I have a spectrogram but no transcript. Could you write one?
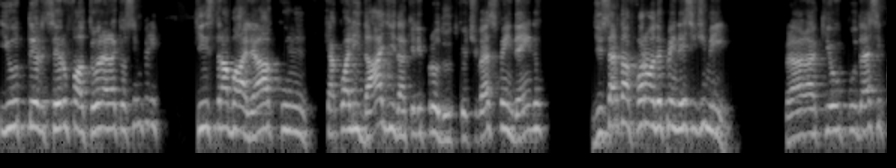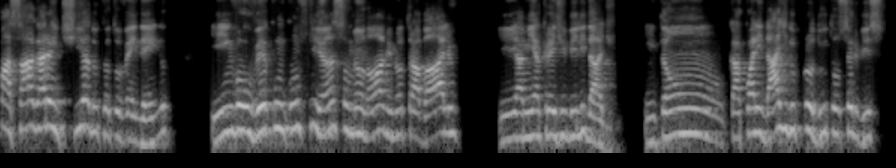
E o terceiro fator era que eu sempre quis trabalhar com que a qualidade daquele produto que eu estivesse vendendo, de certa forma, dependesse de mim para que eu pudesse passar a garantia do que eu estou vendendo e envolver com confiança o meu nome, meu trabalho e a minha credibilidade. Então, que a qualidade do produto ou serviço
